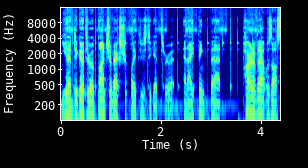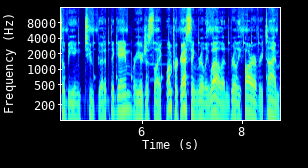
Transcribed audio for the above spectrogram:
you had to go through a bunch of extra playthroughs to get through it. And I think that part of that was also being too good at the game, where you're just like, well, I'm progressing really well and really far every time.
